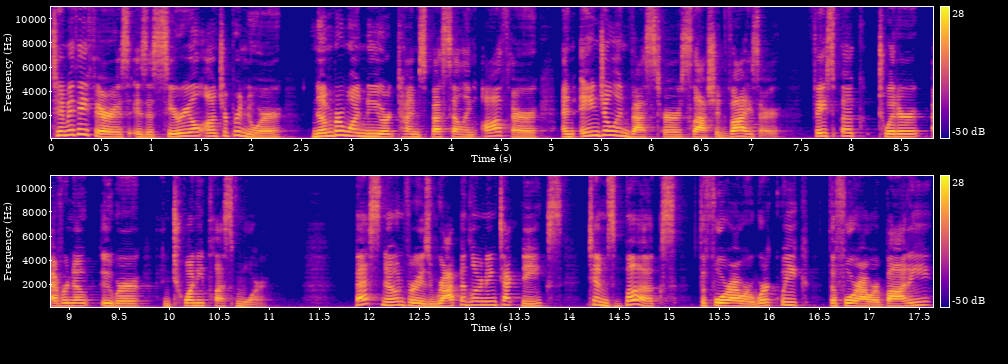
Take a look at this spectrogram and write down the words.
Timothy Ferriss is a serial entrepreneur, number one New York Times bestselling author, and angel investor slash advisor, Facebook, Twitter, Evernote, Uber, and 20 plus more. Best known for his rapid learning techniques, Tim's books, The 4 Hour Workweek, The 4 Hour Body,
